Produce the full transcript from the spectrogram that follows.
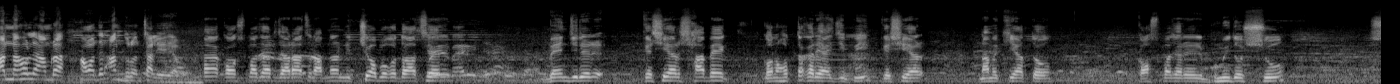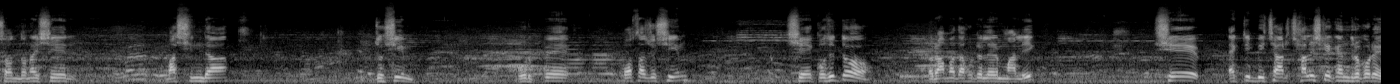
আর না হলে আমরা আমাদের আন্দোলন চালিয়ে যাব। কক্সবাজার যারা আছেন, আপনারা নিশ্চয় অবগত আছেন। বেঞ্জিরের কেশিয়ার সাবেক গণহত্যাকারী আইজিপি কেশিয়ার নামে খ্যাত কক্সবাজারের ভূমিদস্যু চন্দনাইশের বাসিন্দা জসিম উর্পে পচা জসিম। সে কথিত রামাদা হোটেলের মালিক। সে একটি বিচার সালিশকে কেন্দ্র করে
